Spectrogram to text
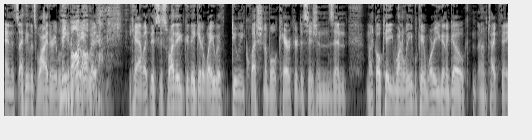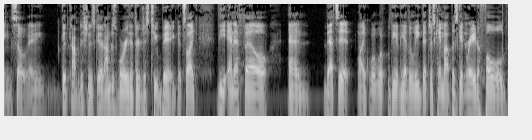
and it's, I think that's why they're able they to get away with, yeah, like it's just why they, they get away with doing questionable character decisions and like, okay, you want to leave? Okay, where are you going to go? Um, type thing. So, I mean, good competition is good. I'm just worried that they're just too big. It's like the NFL and that's it. Like what, what the, the other league that just came up is getting ready to fold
